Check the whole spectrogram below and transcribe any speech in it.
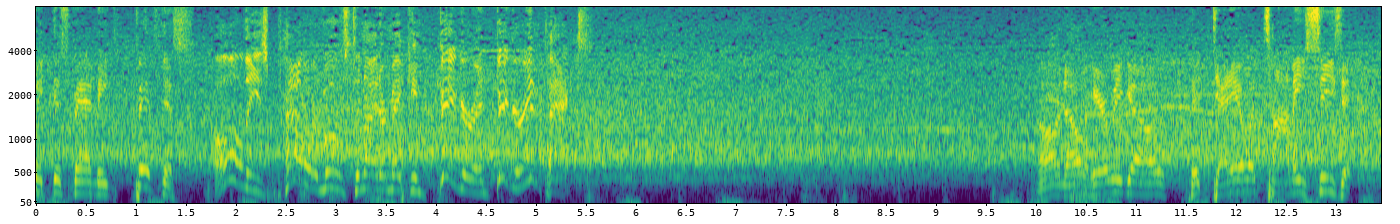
think this man means business. All these power moves tonight are making bigger and bigger impacts. Oh, no, here we go. Hideo Itami sees it.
